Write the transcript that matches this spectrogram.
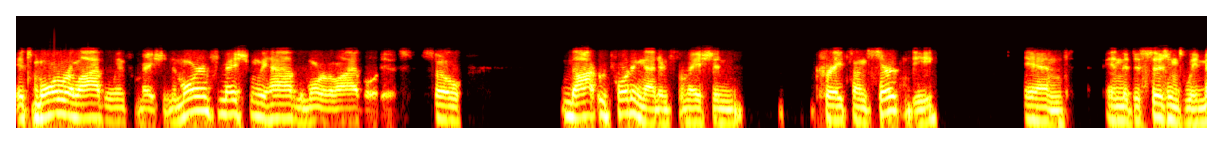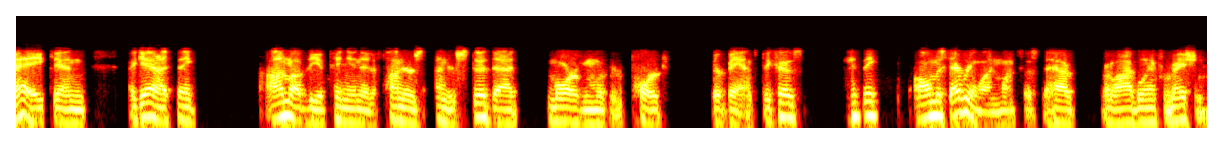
it's more reliable information. The more information we have, the more reliable it is. So not reporting that information creates uncertainty and in the decisions we make. And again, I think I'm of the opinion that if hunters understood that, more of them would report their bands because I think almost everyone wants us to have reliable information.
